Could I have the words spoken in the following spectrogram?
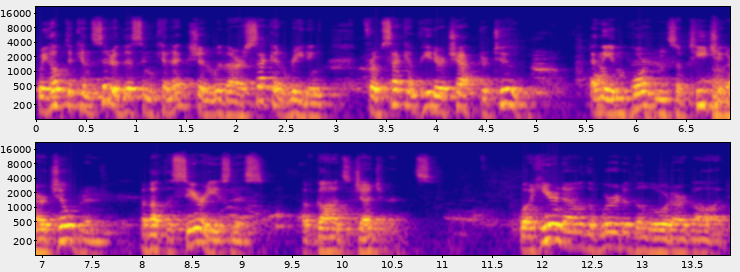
We hope to consider this in connection with our second reading from 2 Peter chapter 2 and the importance of teaching our children about the seriousness of God's judgments. Well, hear now the word of the Lord our God.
